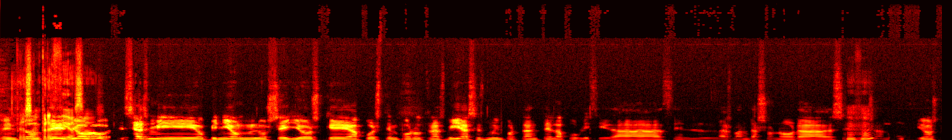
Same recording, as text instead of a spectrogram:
Entonces, yo, esa es mi opinión. Los sellos que apuesten por otras vías es muy importante la publicidad, las bandas sonoras, en uh -huh. los anuncios.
